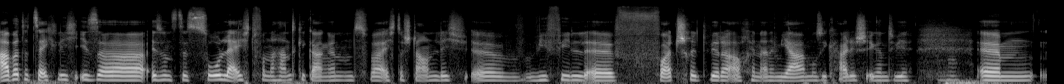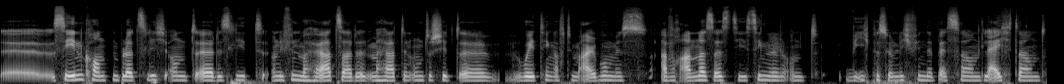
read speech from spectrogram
Aber tatsächlich ist, er, ist uns das so leicht von der Hand gegangen und es war echt erstaunlich, äh, wie viel äh, Fortschritt wir da auch in einem Jahr musikalisch irgendwie mhm. ähm, äh, sehen konnten plötzlich und äh, das Lied, und ich finde, man hört es man hört den Unterschied, äh, Waiting auf dem Album ist einfach anders als die Single und wie ich persönlich finde, besser und leichter und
